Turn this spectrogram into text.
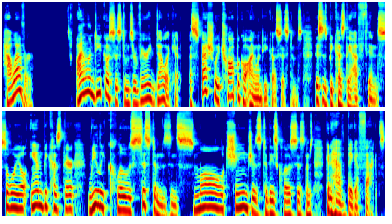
However, Island ecosystems are very delicate, especially tropical island ecosystems. This is because they have thin soil and because they're really closed systems, and small changes to these closed systems can have big effects.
